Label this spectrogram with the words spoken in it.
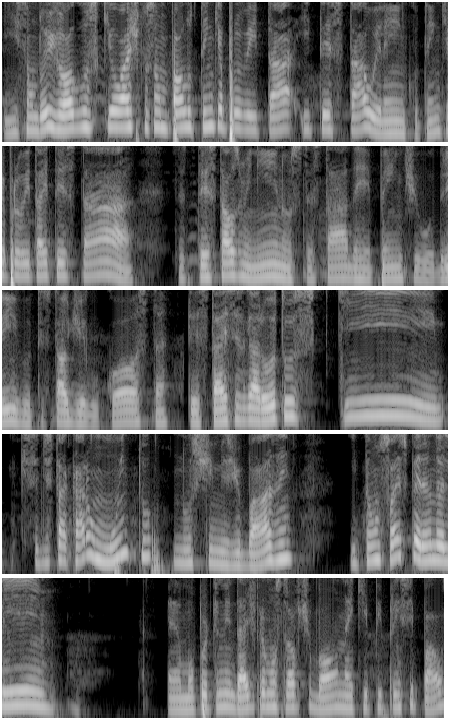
E são dois jogos que eu acho que o São Paulo tem que aproveitar e testar o elenco, tem que aproveitar e testar testar os meninos, testar de repente o Rodrigo, testar o Diego Costa, testar esses garotos que, que se destacaram muito nos times de base e estão só esperando ali é, uma oportunidade para mostrar o futebol na equipe principal.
